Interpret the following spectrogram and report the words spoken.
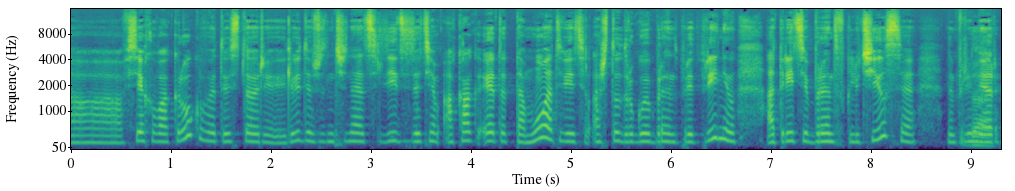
э, всех вокруг в эту историю, и люди уже начинают следить за тем, а как этот тому ответил, а что другой бренд предпринял, а третий бренд включился, например, да.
